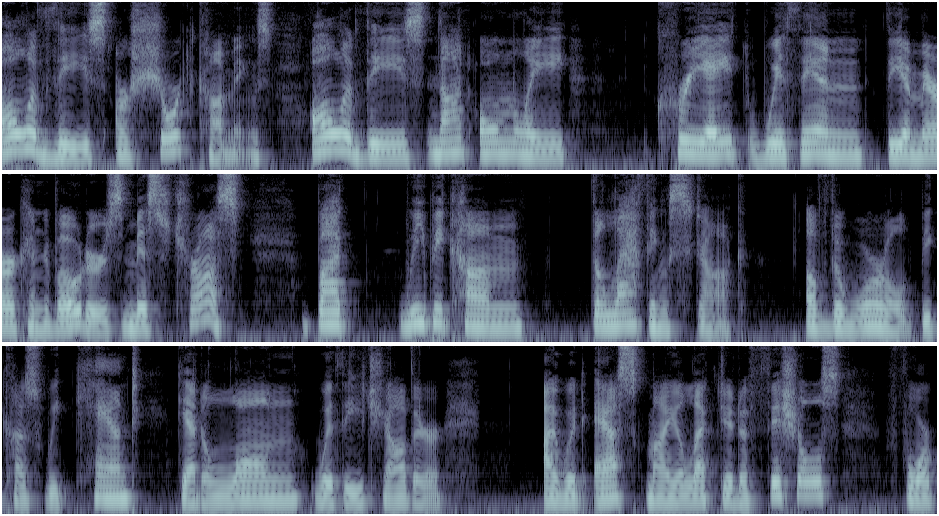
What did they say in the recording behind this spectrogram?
all of these are shortcomings. All of these not only create within the American voters mistrust, but we become the laughing stock of the world because we can't get along with each other. I would ask my elected officials for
